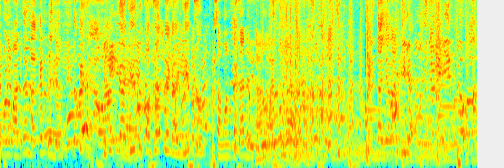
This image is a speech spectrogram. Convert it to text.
Formatnya nggak kan udah Johnny Indo kan di awal. Gak gitu konsepnya, gak gitu. Pesangon kita dari dulu. Kok ditanya lagi ya? Johnny Indo lah.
